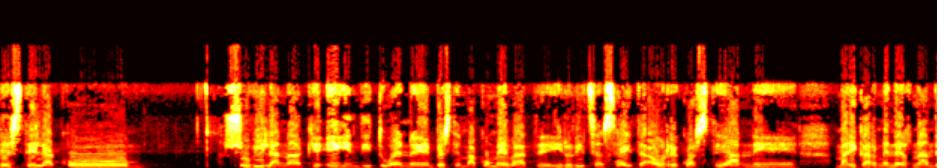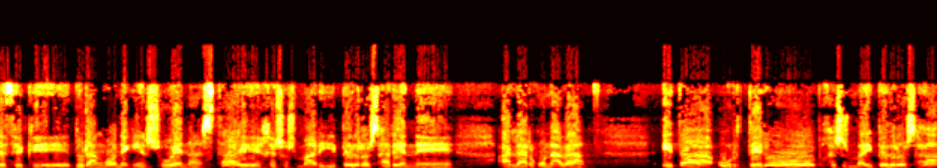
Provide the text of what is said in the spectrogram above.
bestelako subilanak egin dituen e, beste emakume bat, e, iruditzen zait, aurreko astean e, Mari Carmen Hernandezek e, durango egin zuena, ezta? E, Jesus Mari Pedrosaren e, alarguna da, eta urtero Jesus Mari Pedrosa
